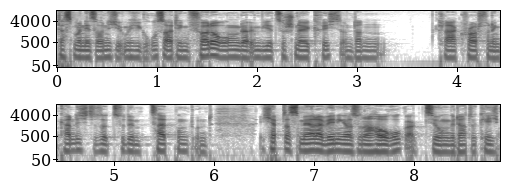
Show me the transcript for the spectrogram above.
dass man jetzt auch nicht irgendwelche großartigen Förderungen da irgendwie jetzt so schnell kriegt und dann klar, Crowdfunding kannte ich zu, zu dem Zeitpunkt und ich habe das mehr oder weniger so einer Hauruck-Aktion gedacht, okay, ich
